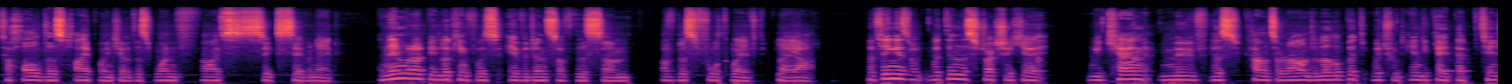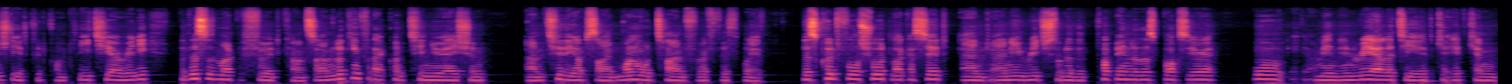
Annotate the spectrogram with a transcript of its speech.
to hold this high point here, this 15678. And then what I'd be looking for is evidence of this um of this fourth wave to play out. The thing is within the structure here, we can move this count around a little bit, which would indicate that potentially it could complete here already. But this is my preferred count. So I'm looking for that continuation um, to the upside one more time for a fifth wave. This could fall short, like I said, and only reach sort of the top end of this box area. Or, I mean, in reality, it can, it can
